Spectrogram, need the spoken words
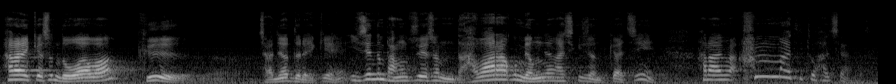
하나님께서 노아와 그 자녀들에게 이제는 방주에서 나와라고 명령하시기 전까지 하나님은 한마디도 하지 않으세요.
